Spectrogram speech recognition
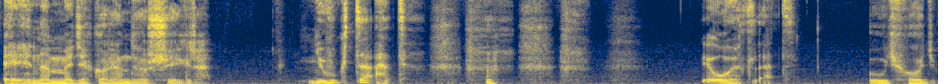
Én nem megyek a rendőrségre. Nyugtát? Jó ötlet. Úgyhogy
